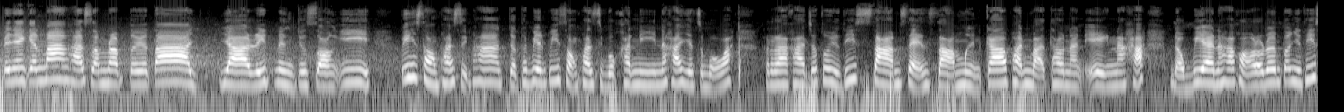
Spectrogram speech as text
เป็นยังไงกันบ้างคะสำหรับ Toyota Yaris 1.2e ปี 2015 จดทะเบียนปี 2016 คันนี้นะคะ อยากจะบอกว่าราคาเจ้าตัวอยู่ที่ 339,000 บาทเท่านั้นเองนะคะ ดอกเบี้ยนะคะของเราเริ่มต้นอยู่ที่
